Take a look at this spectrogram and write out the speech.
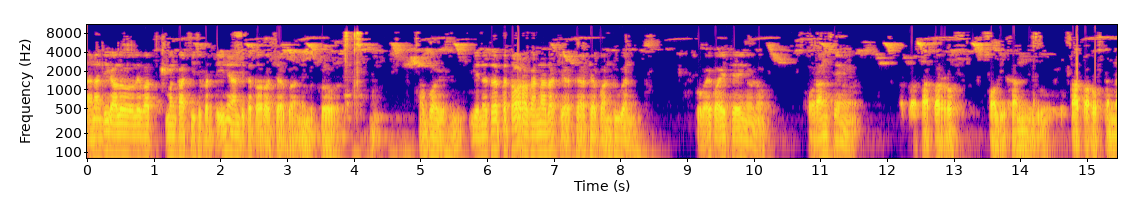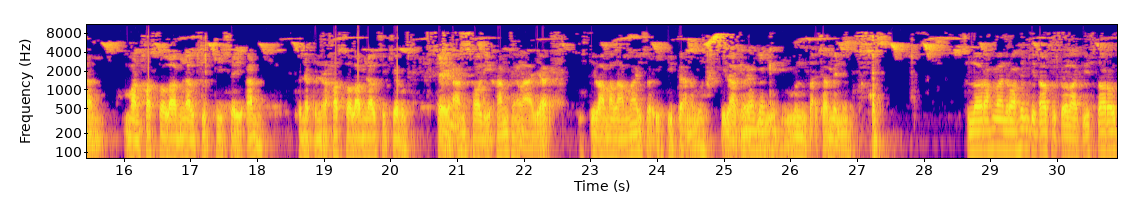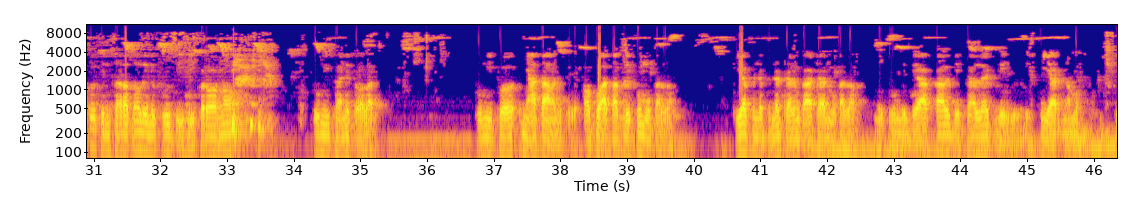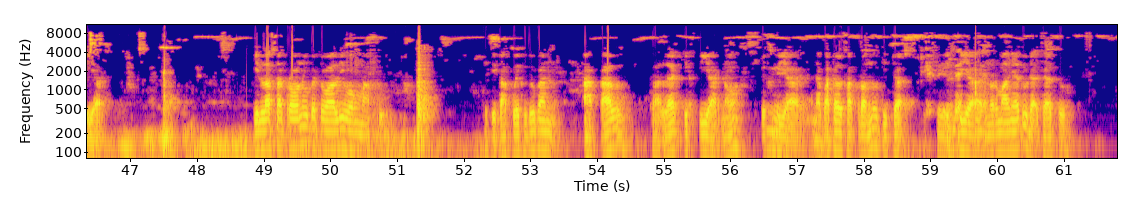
Nah nanti kalau lewat mengkaji seperti ini nanti ketoro jawaban. Itu apa ya? Ya tetap ketoro karena tadi ada ada panduan. Pokoknya kok ada ini no. orang sing apa taparruf solihan taparruf tenan. Man hassola minal fikhi syai'an bener-bener hassola minal fikhi syai'an solihan sing layak. Istilah lama-lama iso ihtidak nopo istilah bagi. Mun tak jamin. Bismillahirrahmanirrahim. Kita butuh lagi. Setara itu din syarat nol nubudihi Krono Tumibane tolak Tumiba nyata maksudnya. Apa atabliku mukallaf? Dia benar-benar dalam keadaan mukallaf. Itu di akal, di balik, di ikhtiar Namun ikhtiar Illa sakronu kecuali wong mabuk Jadi taklif itu kan akal, balik, ikhtiar no? ikhtiar. Nah padahal sakron itu tidak ikhtiar. Normalnya itu tidak jatuh.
